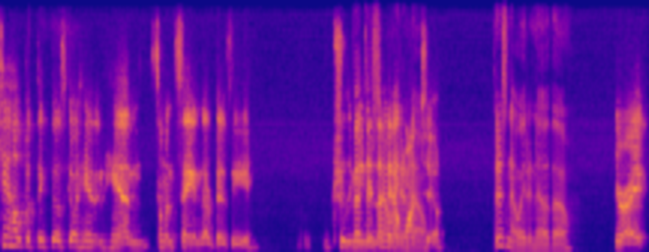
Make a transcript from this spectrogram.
can't help but think those go hand in hand someone saying they're busy truly But meaning that no they don't to want know. to there's no way to know, though. You're right.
